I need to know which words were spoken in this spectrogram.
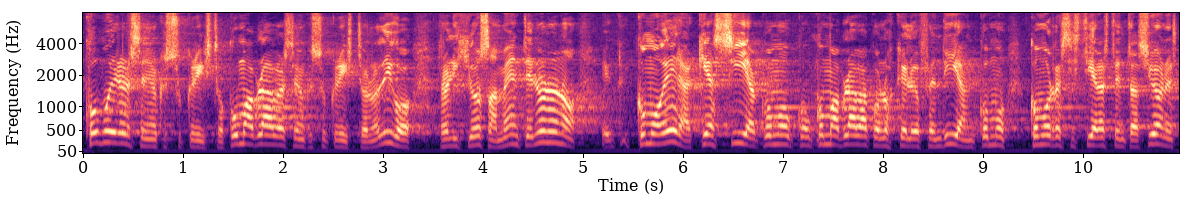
cómo era el Señor Jesucristo, cómo hablaba el Señor Jesucristo. No digo religiosamente, no, no, no, eh, cómo era, qué hacía, cómo, cómo hablaba con los que le ofendían, cómo, cómo resistía las tentaciones.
